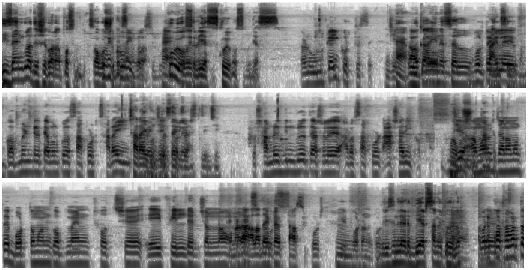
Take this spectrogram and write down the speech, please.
ডিজাইনগুলো দেশে করা পসিবল অবশ্যই খুবই পসিবল। হ্যাঁ, খুবই পসিবল ইয়েস খুবই পসিবল ইয়েস কারণ উল্কাই করতেছে। হ্যাঁ উল্কা এনএসএল বলতে গেলে গভর্নমেন্টের তেমন কোনো সাপোর্ট ছাড়াই ছাড়াই করতেছে এক্স্যাক্টলি জি। তো সামনের দিনগুলোতে আসলে আরও সাপোর্ট আসারই কথা। যে আমার জানা মতে বর্তমান গভর্নমেন্ট হচ্ছে এই ফিল্ডের জন্য ওনারা আলাদা একটা টাস্ক ফোর্স গঠন করছে। রিসেন্টলি একটা বিয়ার সামিট হলো। মানে কথাবার্তা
